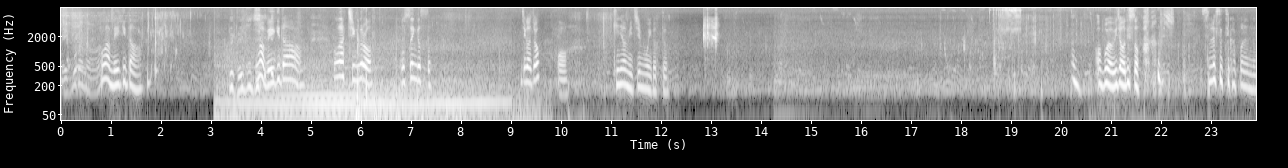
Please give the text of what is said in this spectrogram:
맥이가 나와? 우와 메기다. 맥이지? 우와 메기다. 우와 징그러. 못생겼어. 찍어줘? 어. 기념이지 뭐 이것도. 음. 어 뭐야 의자 어딨어? 슬랙스틱 할 뻔했네.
